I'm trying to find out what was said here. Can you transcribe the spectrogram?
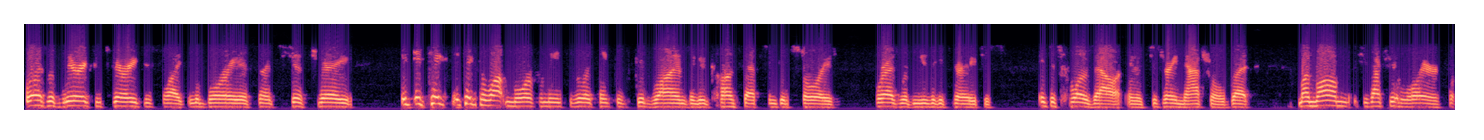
Whereas with lyrics, it's very just like laborious, and it's just very. It, it takes it takes a lot more for me to really think of good rhymes and good concepts and good stories. Whereas with music, it's very just it just flows out and it's just very natural. But my mom, she's actually a lawyer for,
